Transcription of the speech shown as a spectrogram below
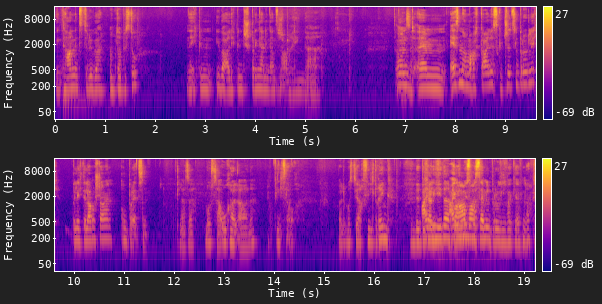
Wegen Tarnnetz drüber. Und da bist du? Ne, ich bin überall, ich bin Springer den ganzen Abend. Springer. Und ähm, Essen haben wir auch geiles. Es gibt Schnitzelbrötlich, belegte Laugenstangen und Brezen. Klasse. Muss auch halt auch, ne? Viel Sauch. Weil du musst ja auch viel trinken. Wenn du dich an Eigentlich, jeder eigentlich Bar müssen wir. Semmelbrösel verkaufen. Ne?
